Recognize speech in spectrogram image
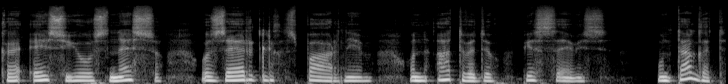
ka es jūs nesu uz zērgļa spārniem un atvedu pie sevis. Un tagad,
